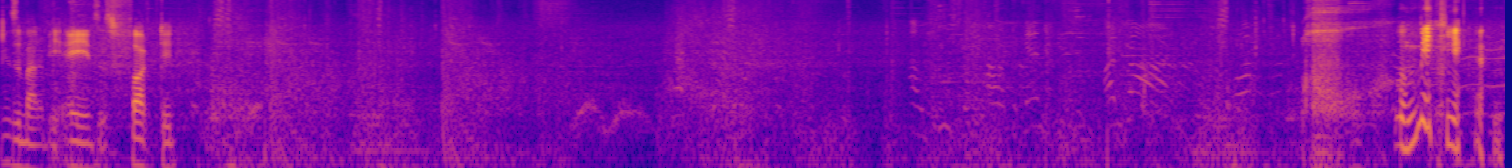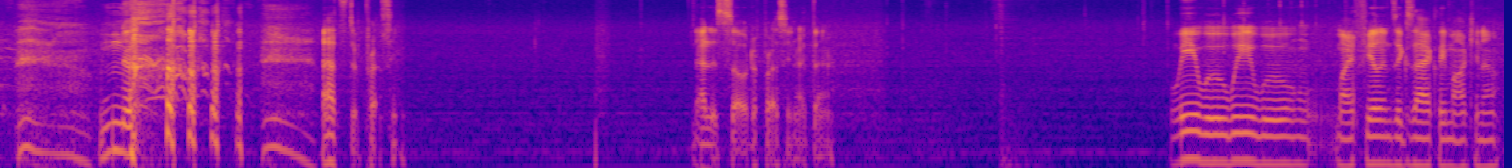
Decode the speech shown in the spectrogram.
He's about to be AIDS as fuck, dude. Oh, a minion! No. That's depressing. That is so depressing right there. Wee woo, wee woo. My feelings exactly, Machina.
